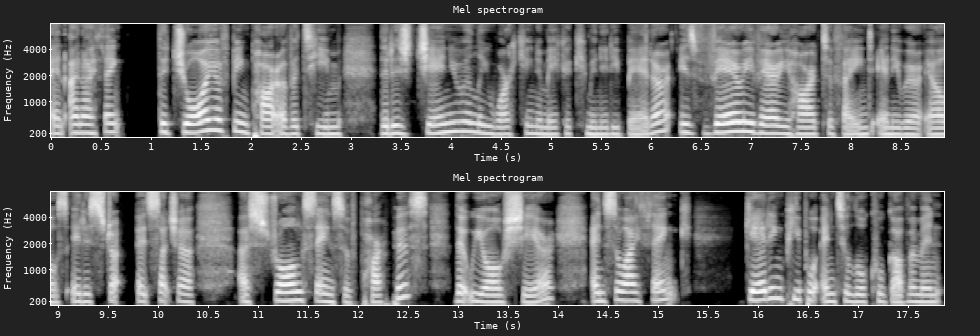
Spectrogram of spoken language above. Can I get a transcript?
And, and I think the joy of being part of a team that is genuinely working to make a community better is very, very hard to find anywhere else. It is stru- it's such a, a strong sense of purpose that we all share. And so I think getting people into local government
